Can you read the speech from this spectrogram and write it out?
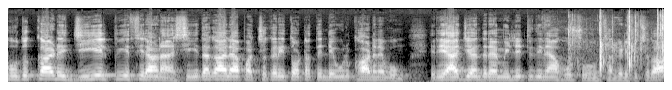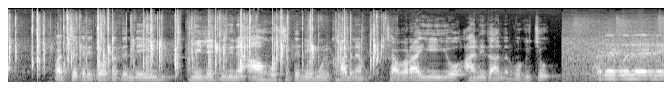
Puthukkad G L P എസിലാണ് ശീതകാല പച്ചക്കറിത്തോട്ടത്തിന്റെ ഉദ്ഘാടനവും രാജ്യാന്തര മില്ലറ്റ് ദിനാഘോഷവും സംഘടിപ്പിച്ചത്. പച്ചക്കറിത്തോട്ടത്തിന്റെയും മില്ലറ്റ് ദിന ആഘോഷത്തിന്റെയും ഉദ്ഘാടനം ചവറ എ അനിത നിർവഹിച്ചു. അതേപോലെ തന്നെ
